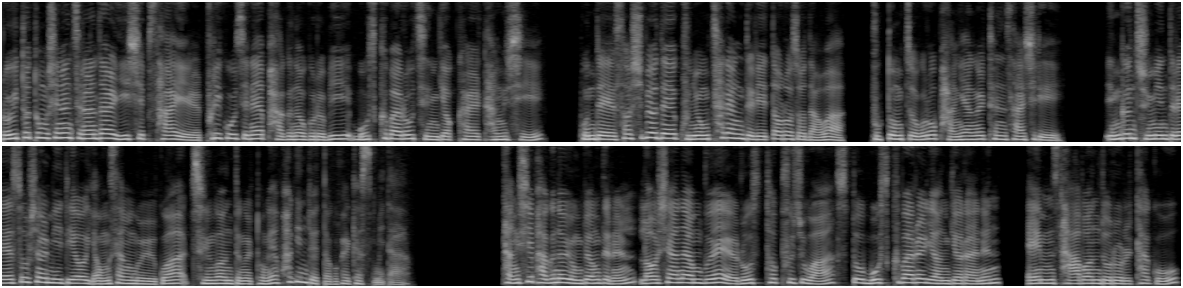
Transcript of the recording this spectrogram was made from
로이터 통신은 지난달 24일 프리고진의 바그너 그룹이 모스크바로 진격할 당시 본대에서 10여 대의 군용 차량들이 떨어져 나와 북동쪽으로 방향을 튼 사실이 인근 주민들의 소셜미디어 영상물과 증언 등을 통해 확인됐다고 밝혔습니다. 당시 바그너 용병들은 러시아 남부의 로스토프주와 수도 모스크바를 연결하는 M4번 도로를 타고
